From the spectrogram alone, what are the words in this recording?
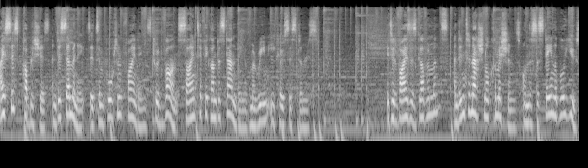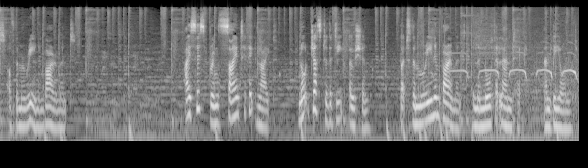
ICES publishes and disseminates its important findings to advance scientific understanding of marine ecosystems. It advises governments and international commissions on the sustainable use of the marine environment. ICES brings scientific light not just to the deep ocean, but to the marine environment in the North Atlantic and beyond.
